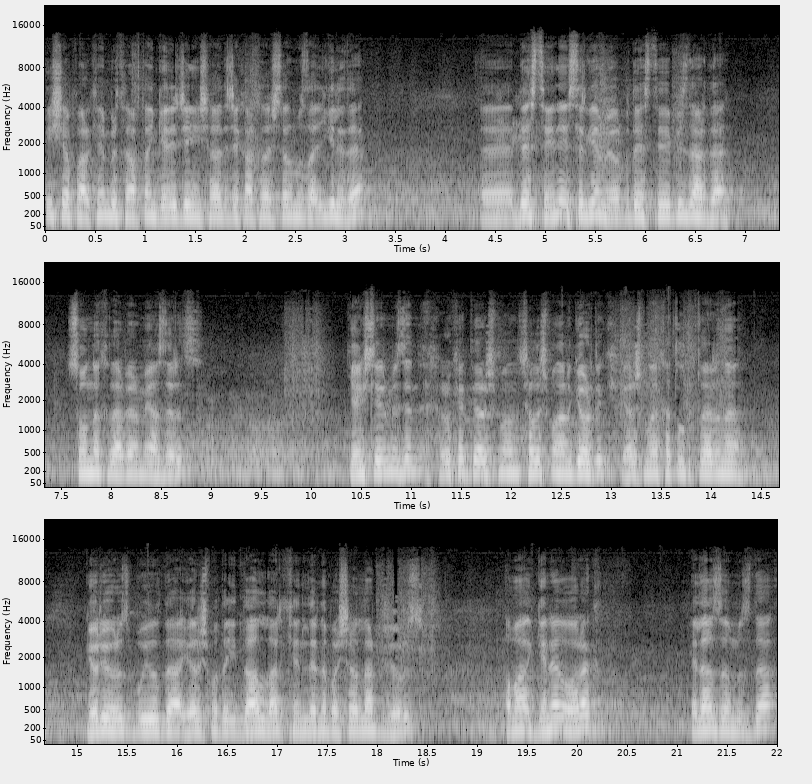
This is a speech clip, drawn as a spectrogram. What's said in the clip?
iş yaparken bir taraftan geleceği inşa edecek arkadaşlarımızla ilgili de e, desteğini esirgemiyor. Bu desteği bizler de sonuna kadar vermeye hazırız. Gençlerimizin roket yarışmalarını, çalışmalarını gördük. Yarışmalara katıldıklarını görüyoruz. Bu yılda yarışmada iddialılar. Kendilerine başarılar diliyoruz. Ama genel olarak Elazığ'ımızda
